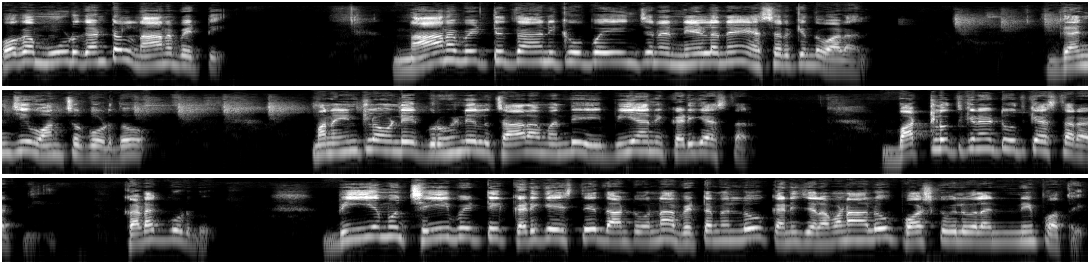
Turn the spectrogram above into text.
ఒక మూడు గంటలు నానబెట్టి నానబెట్టి దానికి ఉపయోగించిన నీళ్ళనే ఎసరు కింద వాడాలి. గంజి వంచకూడదు. మన ఇంట్లో ఉండే గృహిణులు చాలామంది బియ్యాన్ని కడిగేస్తారు. బట్టలు ఉతికినట్టు ఉతికేస్తారు వాటిని. కడగకూడదు. బియ్యము చేయి పెట్టి కడిగేస్తే దాంట్లో ఉన్న విటమిన్లు ఖనిజ లవణాలు పోషక విలువలన్నీ పోతాయి.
